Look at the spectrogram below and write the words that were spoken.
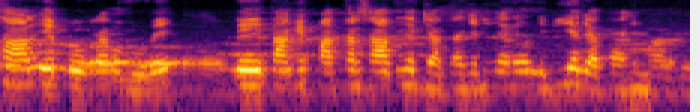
ਸਾਲ ਇਹ ਪ੍ਰੋਗਰਾਮ ਹੋਵੇ ਤੇ ਤਾਂ ਕਿ ਪਾਤਰ ਸਾਹਿਬ ਦੀਆਂ ਯਾਦਾਂ ਜਿਹੜੀਆਂ ਨੇ ਉਹ ਨਿੱਘੀਆਂ ਯਾਦਾਂ ਹੀ ਮਾਣ ਹੋਵੇ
